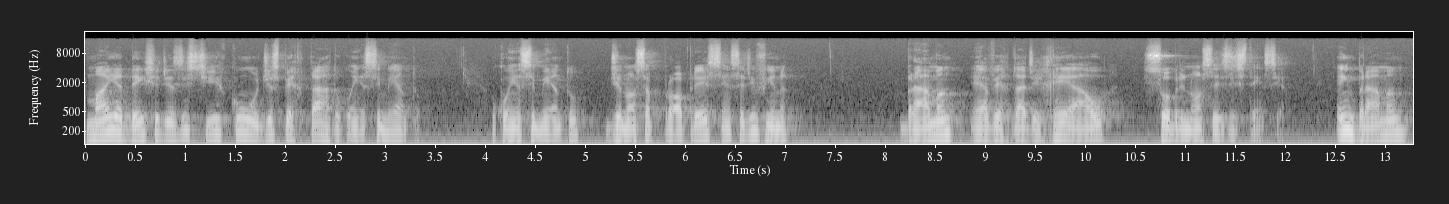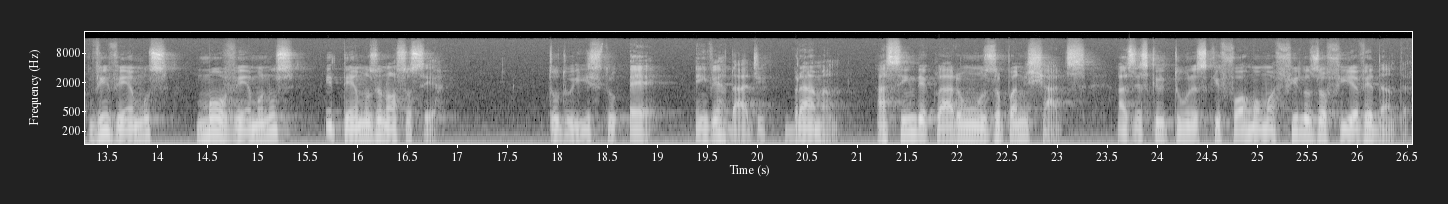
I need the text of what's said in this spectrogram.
Maya deixa de existir com o despertar do conhecimento, o conhecimento de nossa própria essência divina. Brahman é a verdade real sobre nossa existência. Em Brahman vivemos, movemos-nos e temos o nosso ser. Tudo isto é, em verdade, Brahman. Assim declaram os Upanishads, as escrituras que formam uma filosofia Vedanta.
